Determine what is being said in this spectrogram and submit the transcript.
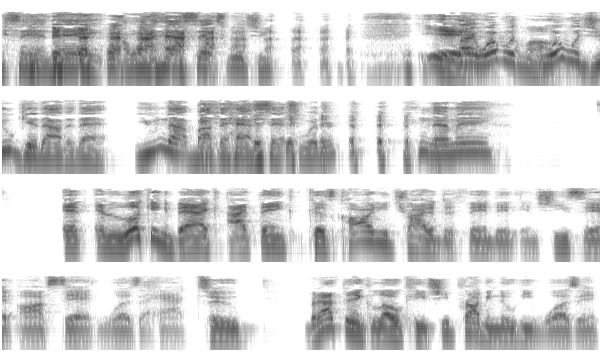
saying, "Hey, I want to have sex with you"? Yeah. Like, what would what would you get out of that? You not about to have sex with her. you know what I mean? and, and looking back, I think because Cardi tried to defend it and she said Offset was a hack too. But I think low key, she probably knew he wasn't.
